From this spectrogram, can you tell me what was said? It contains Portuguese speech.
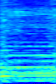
Senhor.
